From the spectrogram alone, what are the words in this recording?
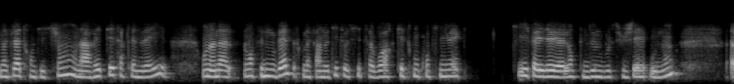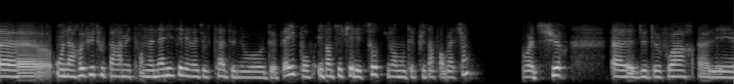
on a fait la transition, on a arrêté certaines veilles. On en a lancé de nouvelles parce qu'on a fait un audit aussi de savoir qu'est-ce qu'on continuait, s'il fallait lancer de nouveaux sujets ou non. Euh, on a revu tout le paramètre, on a analysé les résultats de nos de veilles pour identifier les sources qui nous remontaient le plus d'informations, pour être sûr euh, de devoir euh, les,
